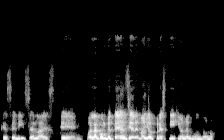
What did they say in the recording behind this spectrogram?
que se dice la, este, pues la competencia de mayor prestigio en el mundo, ¿no?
